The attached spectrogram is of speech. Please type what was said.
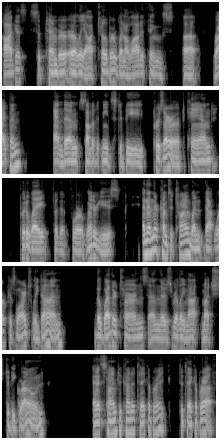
August, September, early October, when a lot of things uh, ripen, and then some of it needs to be preserved, canned, put away for the for winter use. And then there comes a time when that work is largely done, the weather turns, and there's really not much to be grown. And it's time to kind of take a break, to take a breath.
